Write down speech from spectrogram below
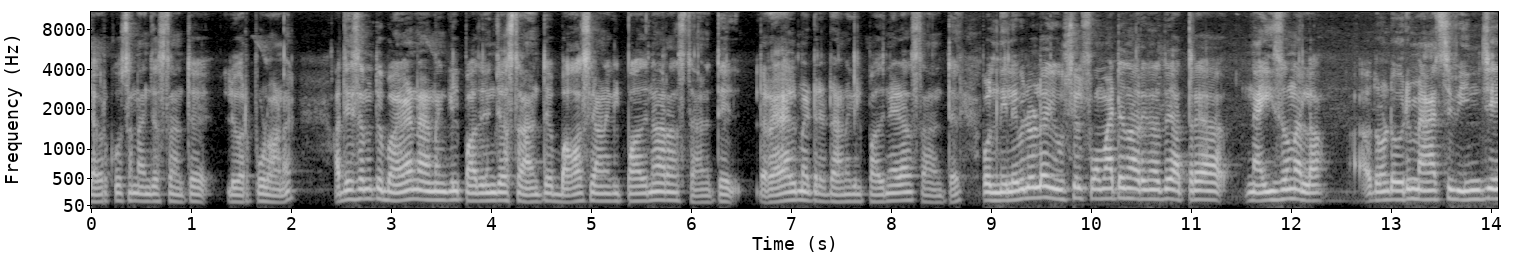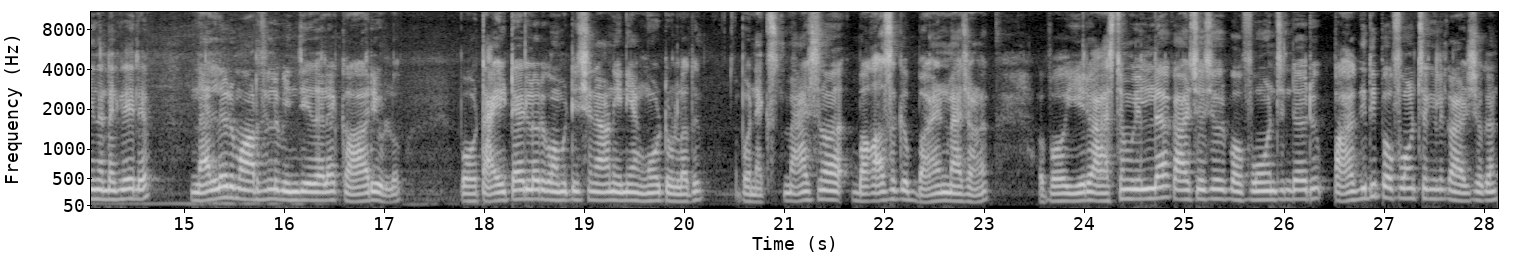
ലെവർകൂസൺ അഞ്ചാം സ്ഥാനത്ത് ലിവർപൂളാണ്. അതേസമയത്ത് ബയൺ ആണെങ്കിൽ പതിനഞ്ചാം സ്ഥാനത്ത് ബാസ ആണെങ്കിൽ പതിനാറാം സ്ഥാനത്ത് റയൽ മെഡ്രിഡ് ആണെങ്കിൽ പതിനേഴാം സ്ഥാനത്ത്. അപ്പോൾ നിലവിലുള്ള യൂഷ്വൽ ഫോമാറ്റ് എന്ന് പറയുന്നത് അത്ര നൈസ് ഒന്നല്ല അതുകൊണ്ട് ഒരു മാച്ച് വിൻ ചെയ്യുന്നുണ്ടെങ്കിൽ നല്ലൊരു മാർജിനിൽ വിൻ ചെയ്താലേ കാര്യമുള്ളൂ. ഇപ്പോൾ ടൈറ്റായിട്ടുള്ള ഒരു കോമ്പറ്റീഷനാണ് ഇനി അങ്ങോട്ടുള്ളത്. അപ്പോൾ നെക്സ്റ്റ് മാച്ച് ബാസൊക്കെ ബയൺ മാച്ചാണ് അപ്പോൾ ഈ ഒരു ആസ്റ്റം വില്ല കാഴ്ചവെച്ച ഒരു പെർഫോമൻസിന്റെ ഒരു പകുതി പെർഫോമൻസ് എങ്കിലും കാഴ്ചവെക്കാൻ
